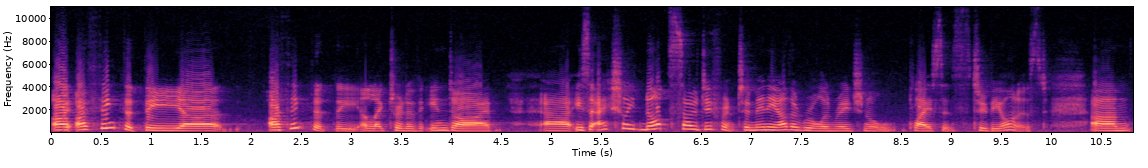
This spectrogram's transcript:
I, I think that the uh, I think that the electorate of Indi uh, is actually not so different to many other rural and regional places, to be honest. Um,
